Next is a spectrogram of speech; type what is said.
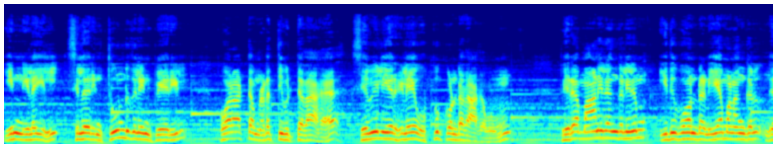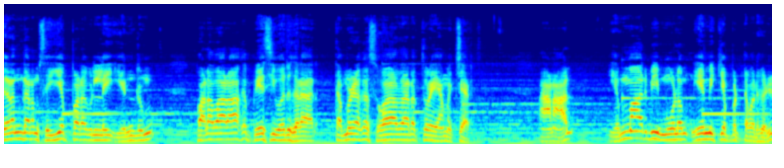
இந்நிலையில் சிலரின் தூண்டுதலின் பேரில் போராட்டம் நடத்திவிட்டதாக செவிலியர்களே ஒப்புக்கொண்டதாகவும் பிற மாநிலங்களிலும் இதுபோன்ற நியமனங்கள் நிரந்தரம் செய்யப்படவில்லை என்றும் பலவாறாக பேசி வருகிறார் தமிழக சுகாதாரத்துறை அமைச்சர். ஆனால் எம்ஆர்பி மூலம் நியமிக்கப்பட்டவர்கள்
